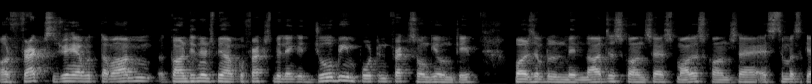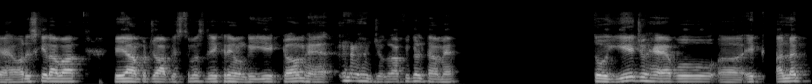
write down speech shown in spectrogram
और फैक्ट्स जो है वो तमाम कॉन्टिनेंट्स में आपको फैक्ट्स मिलेंगे, जो भी इंपॉर्टेंट फैक्ट्स होंगे उनके। फॉर एग्जांपल उनमें लार्जेस्ट कौन सा है, स्मॉलेस्ट कौन सा है, एस्टिमस क्या है और इसके अलावा ये यहाँ पर जो आप एस्टिमस देख रहे होंगे, ये एक टर्म है जोग्राफिकल टर्म है। तो ये जो है वो एक अलग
